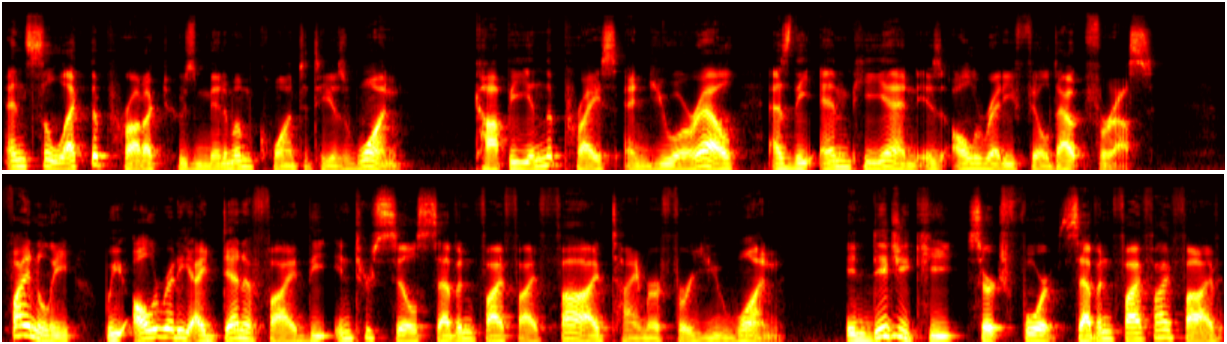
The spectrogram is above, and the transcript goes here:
and select the product whose minimum quantity is 1. Copy in the price and URL as the MPN is already filled out for us. Finally, we already identified the Intersil 7555 timer for U1. In DigiKey, search for 7555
